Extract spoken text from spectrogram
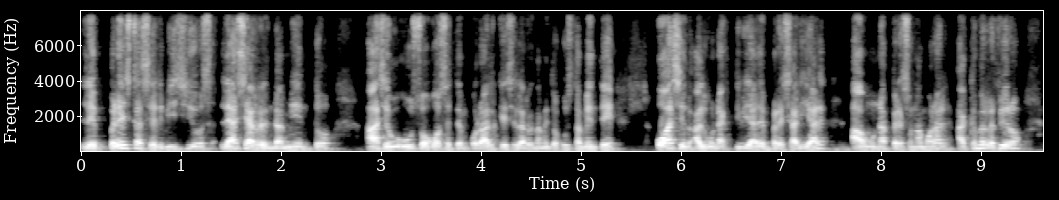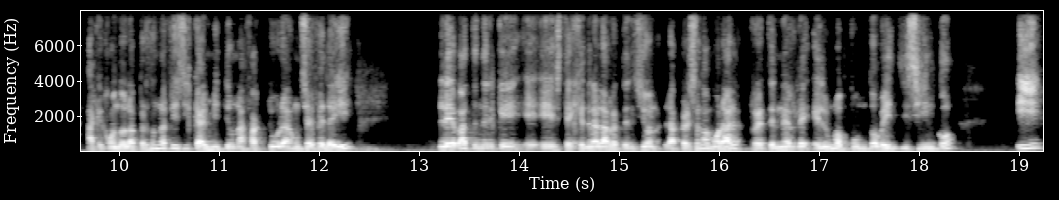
le presta servicios, le hace arrendamiento, hace uso o goce temporal, que es el arrendamiento justamente, o hace alguna actividad empresarial a una persona moral. ¿A qué me refiero? A que cuando la persona física emite una factura, un CFDI, le va a tener que eh, este, generar la retención, la persona moral, retenerle el 1.25 y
